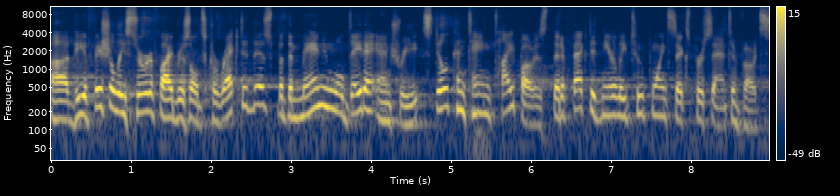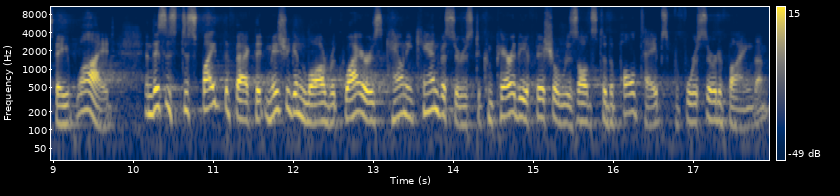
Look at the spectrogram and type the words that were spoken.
Uh, the officially certified results corrected this, but the manual data entry still contained typos that affected nearly 2.6% of votes statewide. And this is despite the fact that Michigan law requires county canvassers to compare the official results to the poll tapes before certifying them.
